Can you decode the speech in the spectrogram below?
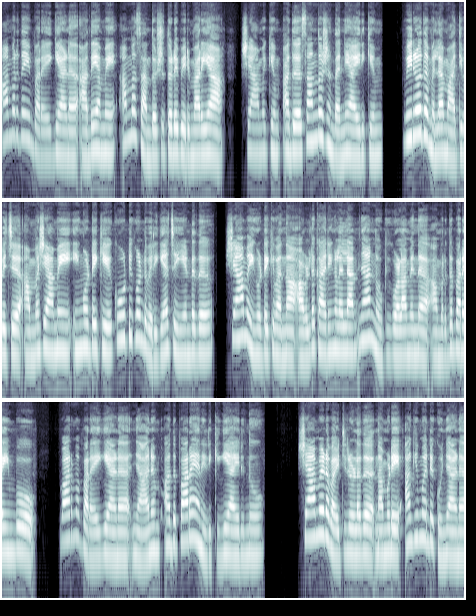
അമൃതയും പറയുകയാണ് അതേ അമ്മേ അമ്മ സന്തോഷത്തോടെ പെരുമാറിയ. ശ്യാമയ്ക്കും അത് സന്തോഷം തന്നെയായിരിക്കും വിരോധമെല്ലാം മാറ്റിവെച്ച് അമ്മ ശ്യാമയെ ഇങ്ങോട്ടേക്ക് കൂട്ടിക്കൊണ്ടുവരിക ചെയ്യേണ്ടത്. ശ്യാമ ഇങ്ങോട്ടേക്ക് വന്ന അവളുടെ കാര്യങ്ങളെല്ലാം ഞാൻ നോക്കിക്കോളാമെന്ന് അമൃത പറയുമ്പോൾ വർമ്മ പറയുകയാണ് ഞാനും അത് പറയാനിരിക്കുകയായിരുന്നു. ശ്യാമയുടെ വയറ്റിലുള്ളത് നമ്മുടെ അകിമോന്റെ കുഞ്ഞാണ്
